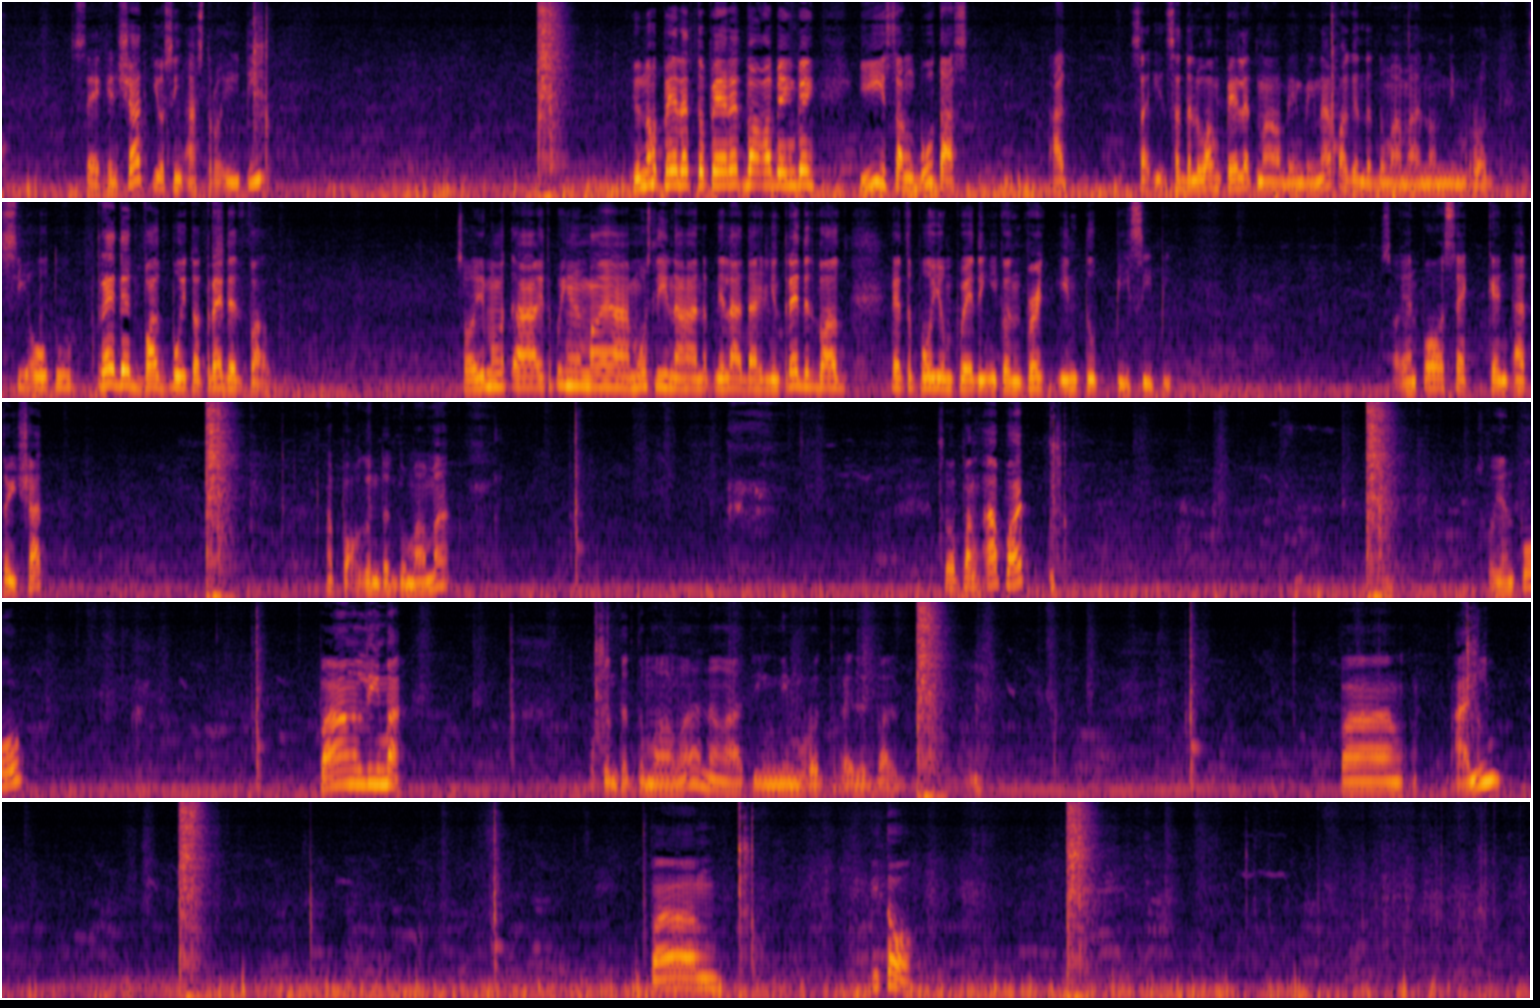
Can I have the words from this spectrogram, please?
Second shot using Astro 18. You know, pellet to pellet mga kabengbeng. Isang butas. At sa, sa dalawang pellet mga kabengbeng, napakagandang tumama ng Nimrod. CO2 threaded valve po ito, threaded valve. So yung mga uh, ito po yung mga mostly hinahanap nila dahil yung threaded valve ito po yung pwedeng i-convert into PCP. So ayan po second uh, third shot. Napakagandang tumama. So pang-apat So yan po Panglima. Maganda tumama ng ating Nimrod threaded valve. Pang anim. Pang pito.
